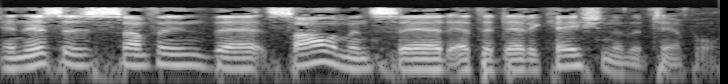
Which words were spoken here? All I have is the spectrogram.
and this is something that Solomon said at the dedication of the temple.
